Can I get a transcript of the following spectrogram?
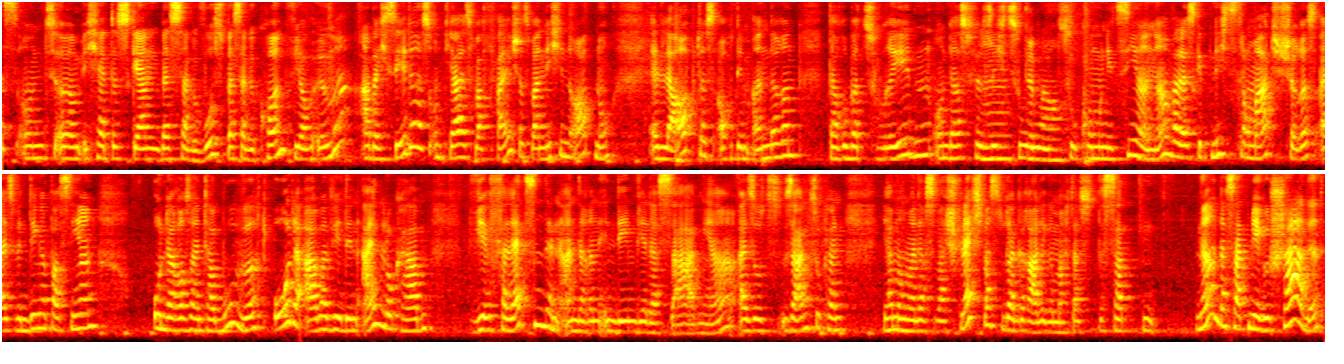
ist und ähm, ich hätte es gern besser gewusst, besser gekonnt, wie auch immer, aber ich sehe das und ja, es war falsch, es war nicht in Ordnung. Erlaubt es auch dem anderen, darüber zu reden und das für sich zu, genau. zu kommunizieren, ne? weil es gibt nichts Traumatischeres, als wenn Dinge passieren und daraus ein Tabu wird oder aber wir den Eindruck haben, wir verletzen den anderen, indem wir das sagen, ja. Also sagen zu können, ja Mama, das war schlecht, was du da gerade gemacht hast. Das hat, ne, das hat mir geschadet.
